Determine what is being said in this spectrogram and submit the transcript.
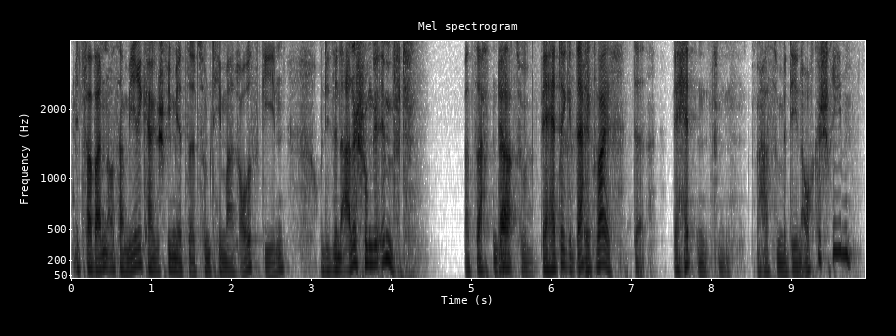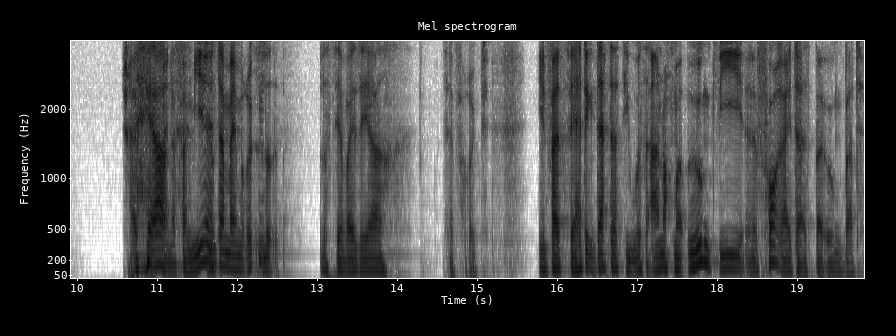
mit Verwandten aus Amerika geschrieben, jetzt äh, zum Thema rausgehen, und die sind alle schon geimpft. Was sagst du Ja. dazu? Wer hätte gedacht, Ich weiß. da, wer hätten, hast du mit denen auch geschrieben? Schreibst du Ja. mit meiner Familie Lust- hinter meinem Rücken? Lu- Lustigerweise ja. Ist ja verrückt. Jedenfalls, wer hätte gedacht, dass die USA noch mal irgendwie äh, Vorreiter ist bei irgendwas?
